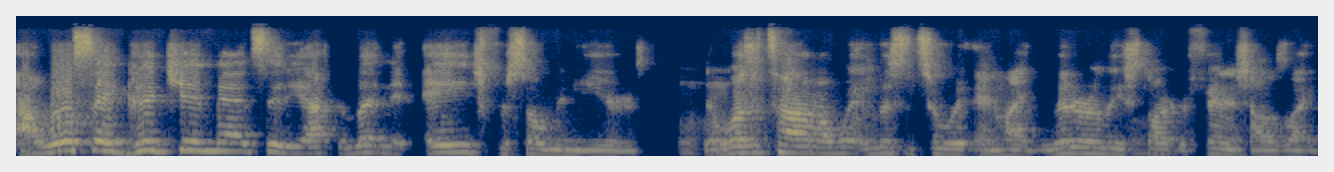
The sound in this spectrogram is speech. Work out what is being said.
I will say Good Kid Mad City, after letting it age for so many years, mm-hmm. there was a time I went and listened to it and like literally start to finish, I was like,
